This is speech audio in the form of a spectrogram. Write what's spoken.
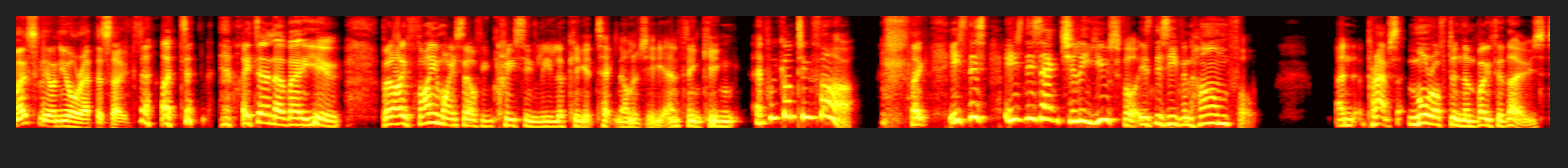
mostly on your episodes. I don't, I don't know about you, but I find myself increasingly looking at technology and thinking, have we gone too far? like, is this is this actually useful? Is this even harmful? And perhaps more often than both of those,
